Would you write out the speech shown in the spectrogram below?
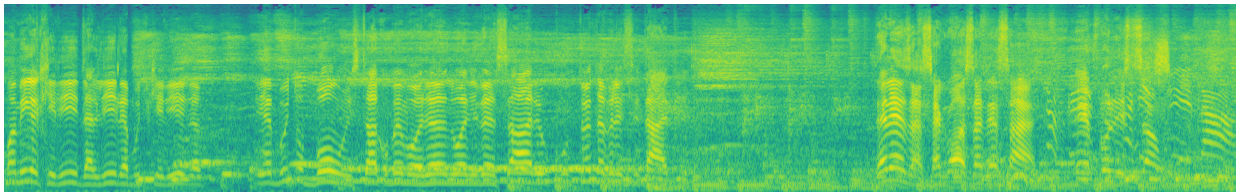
uma amiga querida, Lília, muito querida. E é muito bom estar comemorando o aniversário com tanta felicidade. Beleza, você gosta dessa ebulição? Regina,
